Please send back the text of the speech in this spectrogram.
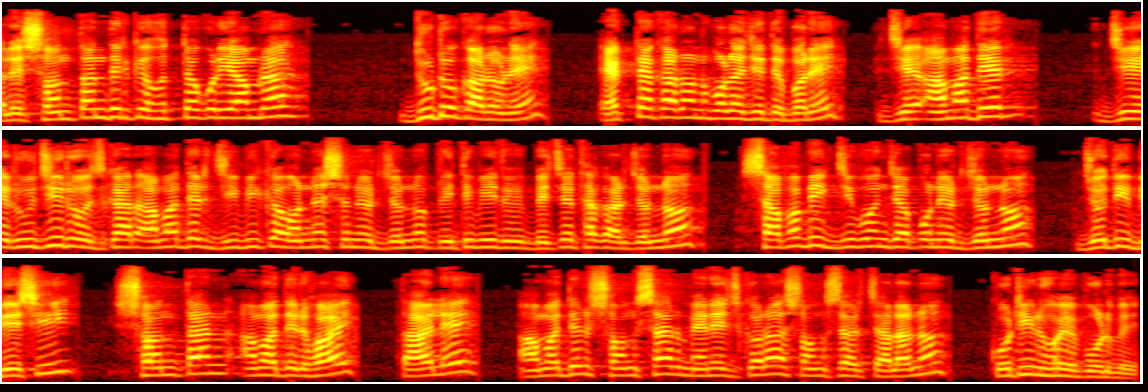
তাহলে সন্তানদেরকে হত্যা করি আমরা দুটো কারণে। একটা কারণ বলা যেতে পারে যে আমাদের যে রুজি রোজগার, আমাদের জীবিকা অন্বেষণের জন্য, পৃথিবীতে বেঁচে থাকার জন্য, স্বাভাবিক জীবনযাপনের জন্য যদি বেশি সন্তান আমাদের হয়, তাহলে আমাদের সংসার ম্যানেজ করা, সংসার চালানো কঠিন হয়ে পড়বে।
